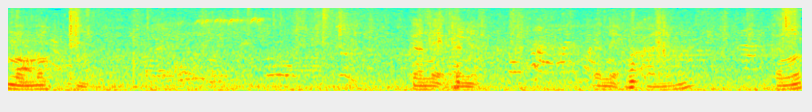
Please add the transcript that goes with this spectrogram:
Mầm mầm. cá nè cá nè. cá nè cá nè. Nè.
